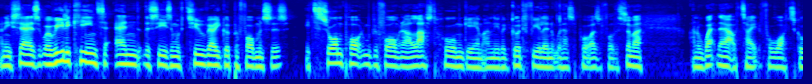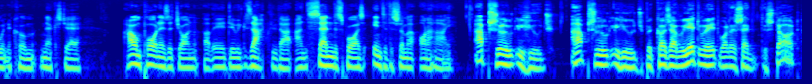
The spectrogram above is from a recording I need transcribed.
and he says, We're really keen to end the season with two very good performances. It's so important we perform in our last home game and leave a good feeling with our supporters for the summer and whet their appetite for what's going to come next year. How important is it, John, that they do exactly that and send the supporters into the summer on a high? absolutely huge. Absolutely huge. Because I reiterate what I said at the start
